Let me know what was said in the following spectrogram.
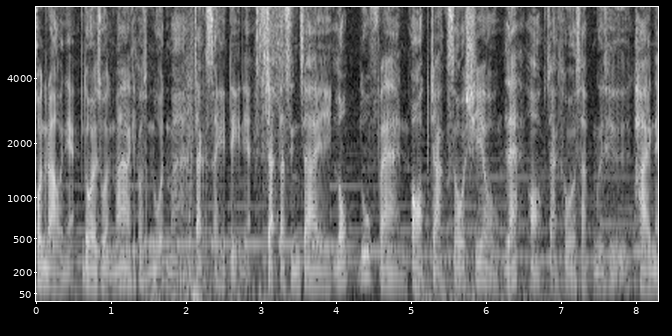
คนเราเนี่ยโดยส่วนมากที่เขาสำรวจมาจากสถิติเนี่ยจะตัดสินใจลบรูปแฟนออกจากโซเชียลและออกจากโทรศัพท์มือถือภายใน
